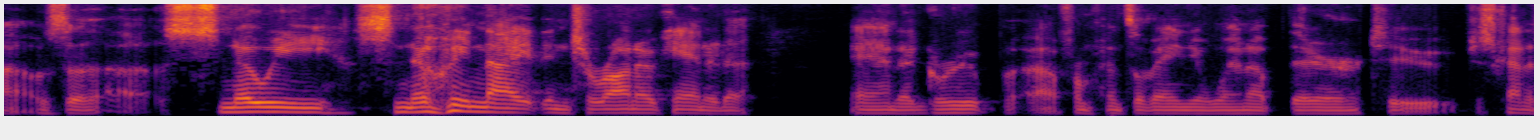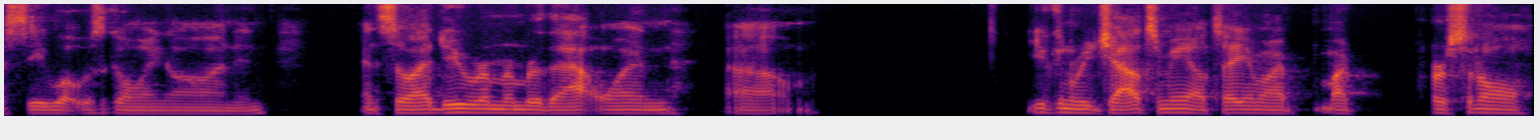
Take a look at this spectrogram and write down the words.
Uh, it was a, a, snowy, snowy night in Toronto, Canada. And a group uh, from Pennsylvania went up there to just kind of see what was going on. And, and so I do remember that one. Um, you can reach out to me. I'll tell you my, my personal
